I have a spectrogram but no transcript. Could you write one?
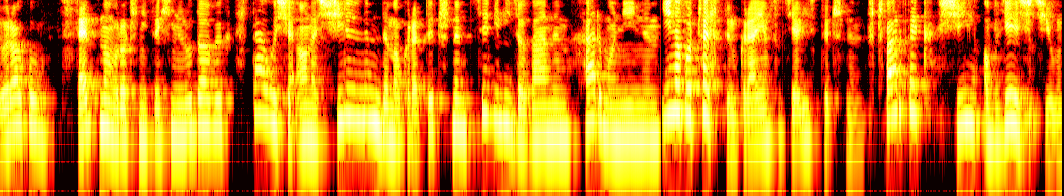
roku, w setną rocznicę Chin Ludowych, stały się one silnym, demokratycznym, cywilizowanym, harmonijnym i nowoczesnym krajem socjalistycznym. W czwartek Xi obwieścił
